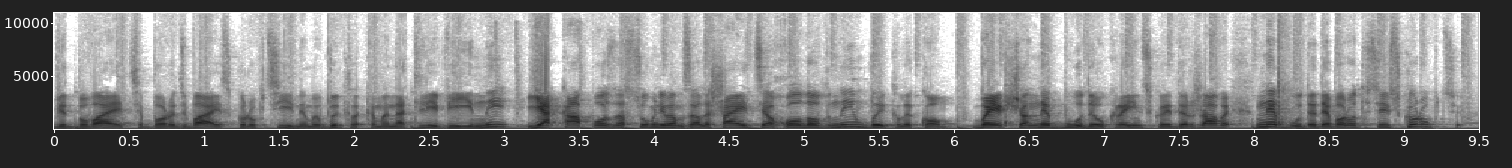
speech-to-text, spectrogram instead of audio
відбувається боротьба із корупційними викликами на тлі війни, яка поза сумнівом залишається головним викликом, бо якщо не буде української держави, не буде де боротися із корупцією.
